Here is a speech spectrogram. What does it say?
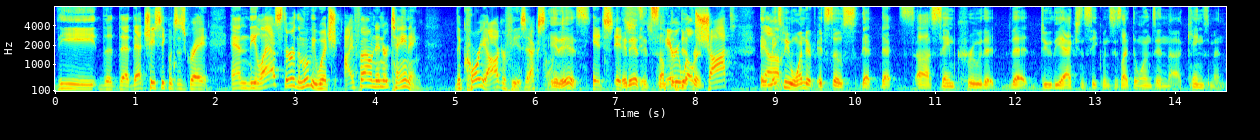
The, the that that chase sequence is great, and the last third of the movie, which I found entertaining, the choreography is excellent. It is. It's it's It is. It's, It's something very well shot. It makes Um, me wonder if it's those that that uh, same crew that that do the action sequences like the ones in uh, Kingsman.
